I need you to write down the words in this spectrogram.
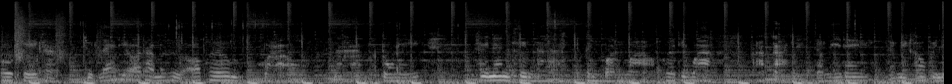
โอเคค่ะ จุดแรกที่อ้อทำก็คืออ้อเพิ่มวาล์วนะคะ ตรงนี้ให้แน่นขึ้นนะคะ เป็นบอลวาล์วเพื่อที่ว่าอากาศเนี่ยจะไม่ได้จะไม่เข้าไปใน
